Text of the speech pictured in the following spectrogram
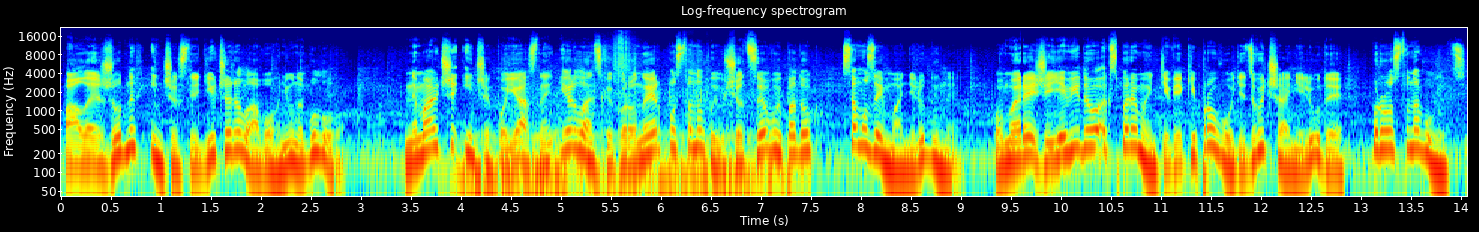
але жодних інших слідів джерела вогню не було. Не маючи інших пояснень, ірландський коронер постановив, що це випадок самозаймання людини. В мережі є відео експериментів, які проводять звичайні люди просто на вулиці.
